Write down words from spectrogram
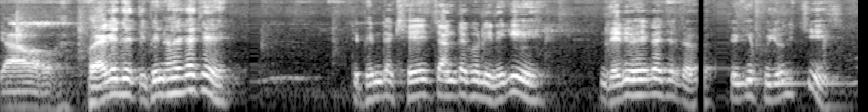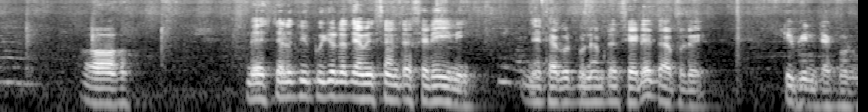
যাও। হয়ে গেছে, টিফিন হয়ে গেছে? টিফিনটা খেয়ে চানটা করি নাকি? দেরি হয়ে গেছে তো। তুই কি পুজো দিচ্ছিস? ও, বেশ, তাহলে তুই পুজোটাতে আমি স্নানটা সেরেই নিই ঠাকুর প্রণামটা সেরে তারপরে টিফিনটা করব।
